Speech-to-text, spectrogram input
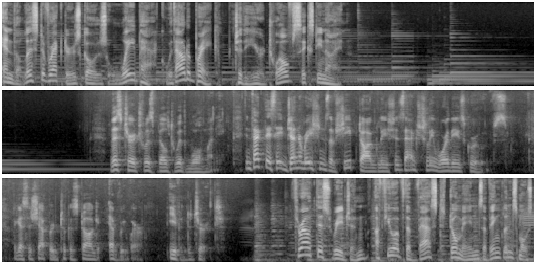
And the list of rectors goes way back without a break to the year 1269. This church was built with wool money. In fact, they say generations of sheepdog leashes actually wore these grooves. I guess the shepherd took his dog everywhere, even to church. Throughout this region, a few of the vast domains of England's most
